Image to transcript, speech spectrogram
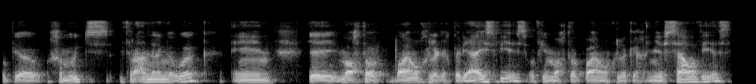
op jou gemoedsveranderinge ook en jy mag dalk baie ongelukkig by die huis wees of jy mag dalk baie ongelukkig in jouself wees.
